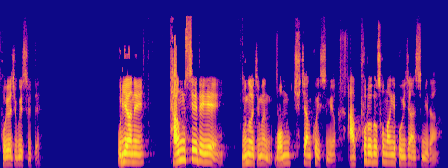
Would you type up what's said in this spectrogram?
보여지고 있을 때 우리 안에 다음 세대의 무너짐은 멈추지 않고 있으며 앞으로도 소망이 보이지 않습니다.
